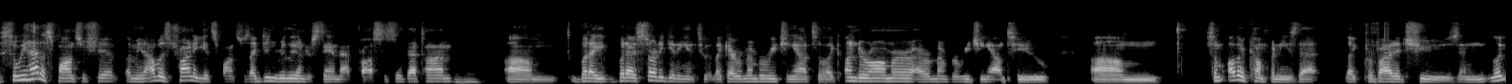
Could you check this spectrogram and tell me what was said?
so we had a sponsorship. I mean, I was trying to get sponsors. I didn't really understand that process at that time. Um, but I but I started getting into it. Like I remember reaching out to like Under Armour. I remember reaching out to um, some other companies that like provided shoes, and like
